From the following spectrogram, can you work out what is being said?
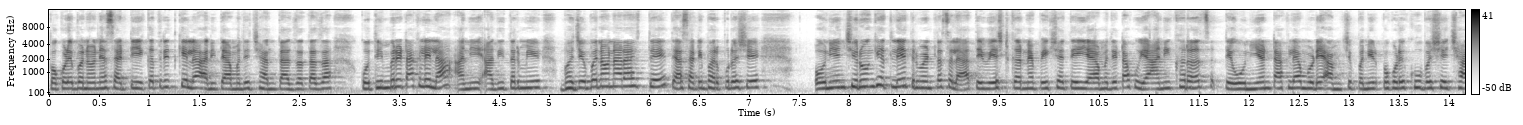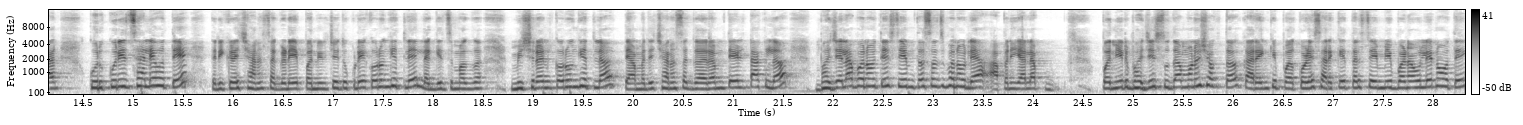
पकोडे बनवण्यासाठी एकत्रित केलं आणि त्यामध्ये छान ताजा ताजा कोथिंबीर टाकलेला. आणि आधी तर मी भजे बनवणार असते त्यासाठी भरपूर असे ओनियन चिरून घेतले तर म्हटलं चला ते वेस्ट करण्यापेक्षा ते यामध्ये टाकूया. आणि खरंच ते ओनियन टाकल्यामुळे आमचे पनीर पकोडे खूप असे छान कुरकुरीत झाले होते. तर इकडे छान सगळे पनीरचे तुकडे करून घेतले. लगेच मग मिश्रण करून घेतलं. त्यामध्ये छान असं गरम तेल टाकलं. भजेला बनवते सेम तसंच बनवल्या. आपण याला पनीर भजेसुद्धा म्हणू शकतो कारण की पकोडेसारखे तर सेम मी बनवले नव्हते.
